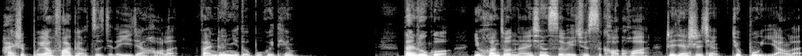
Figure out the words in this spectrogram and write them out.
还是不要发表自己的意见好了，反正你都不会听。但如果你换做男性思维去思考的话，这件事情就不一样了。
